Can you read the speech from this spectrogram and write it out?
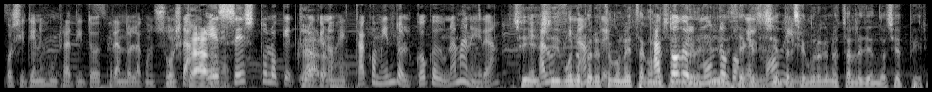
por si tienes un ratito esperando la consulta. claro, es esto lo que, lo que nos está comiendo el coco de una manera. Sí, es sí, bueno, pero esto conecta con Está esas todo el redes que yo mundo decía con que el se móvil. seguro que no están leyendo a Shakespeare.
